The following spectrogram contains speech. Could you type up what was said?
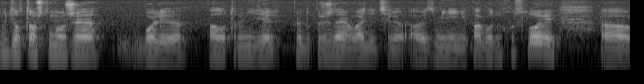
Ну, дело в том, что мы уже более полутора недель предупреждаем водителя о изменении погодных условий. Э,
